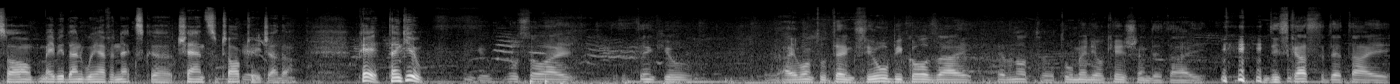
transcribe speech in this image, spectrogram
So maybe then we have a next uh, chance to talk to each other. Okay, thank you. Thank you. Also, I thank you. I want to thank you because I have not uh, too many occasions that I discussed that I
